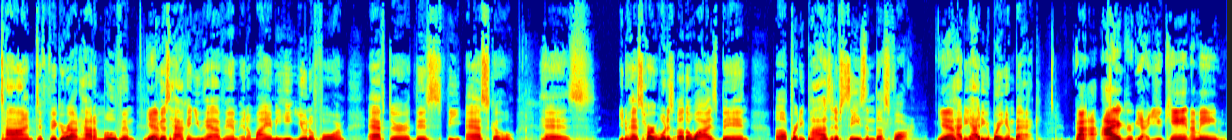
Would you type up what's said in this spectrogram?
time to figure out how to move him. Yeah. Because how can you have him in a Miami Heat uniform after this fiasco has, you know, has hurt what has otherwise been a pretty positive season thus far. Yeah. How do you how do you bring him back? I, I I agree. Yeah, you can. I mean,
